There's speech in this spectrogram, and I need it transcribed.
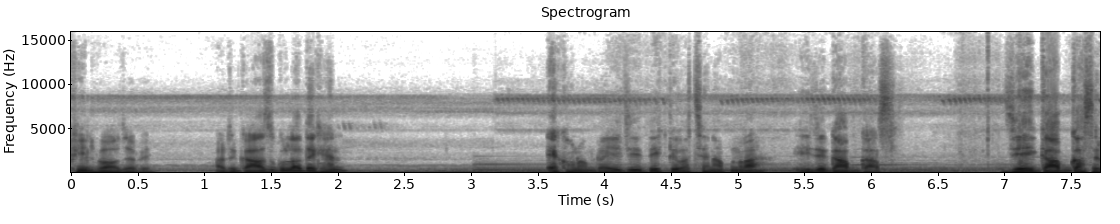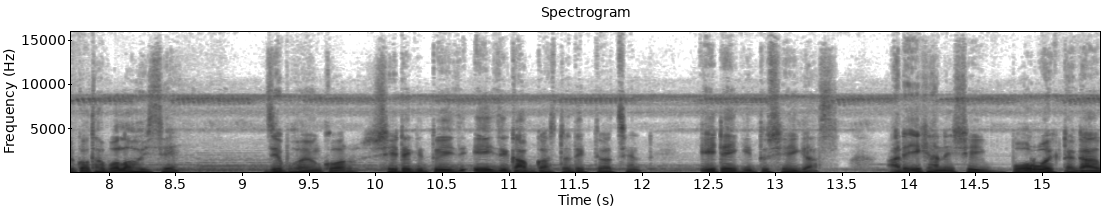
ফিল পাওয়া যাবে। আর গাছগুলা দেখেন, এখন আমরা এই যে দেখতে পাচ্ছেন আপনারা, এই যে গাব গাছ। যেই গাব গাছের কথা বলা হয়েছে যে ভয়ঙ্কর, সেটা কিন্তু এই যে এই যে গাব গাছটা দেখতে পাচ্ছেন, এটাই কিন্তু সেই গাছ। আর এখানে সেই বড় একটা গাব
